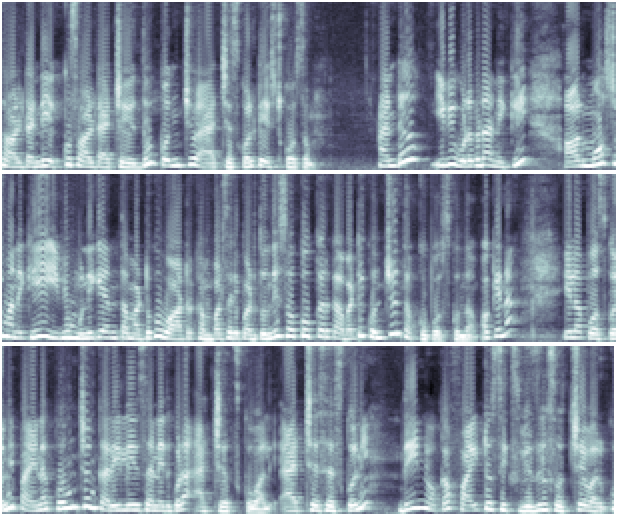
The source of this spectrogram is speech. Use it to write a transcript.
సాల్ట్ అండి. ఎక్కువ సాల్ట్ యాడ్ చేయొద్దు. కొంచెం యాడ్ చేసుకోవాలి టేస్ట్ కోసం. అండ్ ఇవి ఉడకడానికి ఆల్మోస్ట్ మనకి ఇవి మునిగేంత మటుకు వాటర్ కంపల్సరీ పడుతుంది. సో కుక్కర్ కాబట్టి కొంచెం తక్కువ పోసుకుందాం. ఓకేనా? ఇలా పోసుకొని పైన కొంచెం కర్రీ లీవ్స్ అనేది కూడా యాడ్ చేసుకోవాలి. యాడ్ చేసేసుకొని దీన్ని ఒక ఫైవ్ టు సిక్స్ విజిల్స్ వచ్చే వరకు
